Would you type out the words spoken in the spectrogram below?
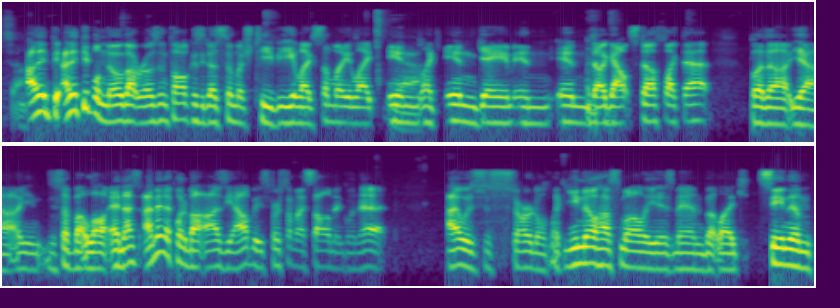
So I think I think people know about Rosenthal because he does so much TV, like somebody like in Yeah. like in game in in dugout stuff like that. But uh, yeah, I mean the stuff about law, and that's I made that point about Ozzie Albies. First time I saw him in Gwinnett, I was just startled. Like you know how small he is, man. But like seeing him,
